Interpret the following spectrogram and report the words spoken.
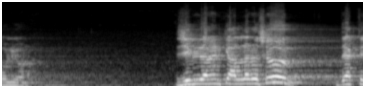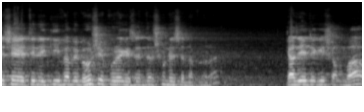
বলিও না। জিবরিল আমিনকে আল্লাহ রসুল? দেখতে চেয়ে তিনি কীভাবে বেহুশে পড়ে গেছেন তা শুনেছেন আপনারা? কাজে এটা কি সম্ভব?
